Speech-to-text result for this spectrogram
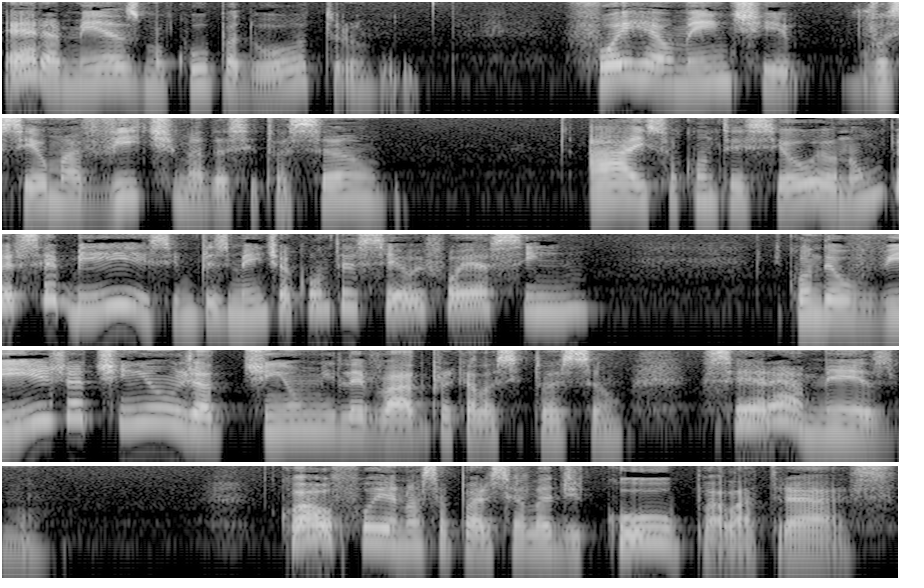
Era mesmo culpa do outro? Foi realmente você uma vítima da situação? Ah, isso aconteceu, eu não percebi, simplesmente aconteceu e foi assim. Quando eu vi, já tinham, já tinham me levado para aquela situação. Será mesmo? Qual foi a nossa parcela de culpa lá atrás?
